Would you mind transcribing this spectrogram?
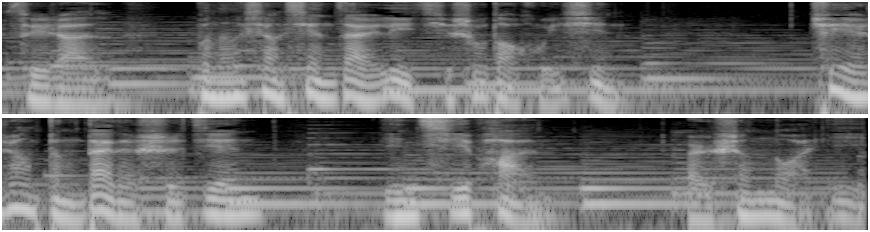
虽然不能像现在立即收到回信，却也让等待的时间因期盼。而生暖意。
